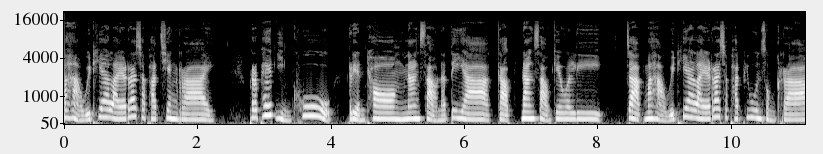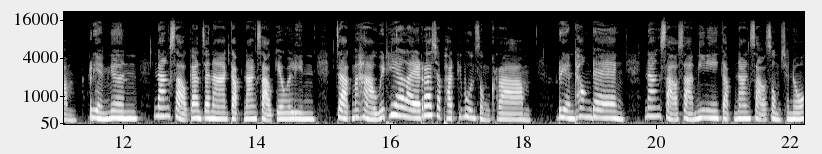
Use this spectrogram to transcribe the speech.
มหาวิทยาลัยราชภัฏเชียงราย ประเภทหญิงคู่ เหรียญทอง นางสาวนัตติยา กับนางสาวเกวลี จากมหาวิทยาลัยราชพัฒพิบูลสงคราม เหรียญเงิน นางสาวกาญจนากับนางสาวเกวลิน จากมหาวิทยาลัยราชพัฒพิบูลสงคราม เหรียญทองแดง นางสาวสามีนีกับนางสาวสมชนก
